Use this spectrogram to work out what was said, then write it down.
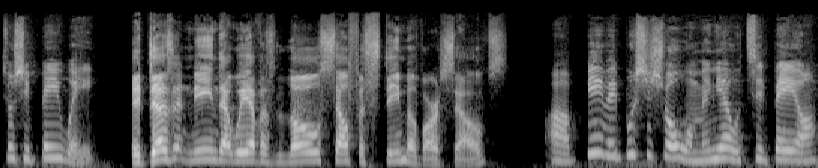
就是卑微 It doesn't mean that we have a low self esteem of ourselves. 啊、卑微不是说我们要自卑哦，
